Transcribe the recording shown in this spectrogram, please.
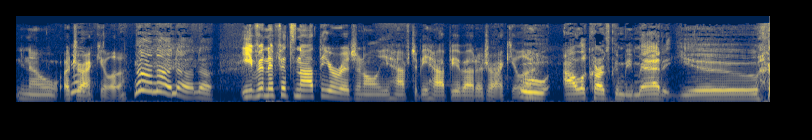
You know, a Dracula. No, no, no, no. Even if it's not the original, you have to be happy about a Dracula. Ooh, Alucard's gonna be mad at you.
